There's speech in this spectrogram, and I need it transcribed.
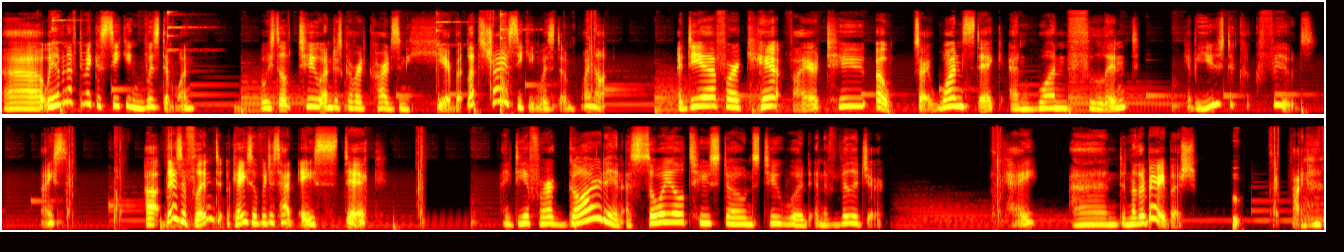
Uh, we have enough to make a seeking wisdom one. But we still have two undiscovered cards in here. But let's try a seeking wisdom. Why not? Idea for a campfire. Two, oh, sorry, one stick and one flint can be used to cook foods. Nice. Uh, there's a flint. Okay, so if we just had a stick. Idea for a garden. A soil, two stones, two wood, and a villager. Okay. And another berry bush. Right, fine.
